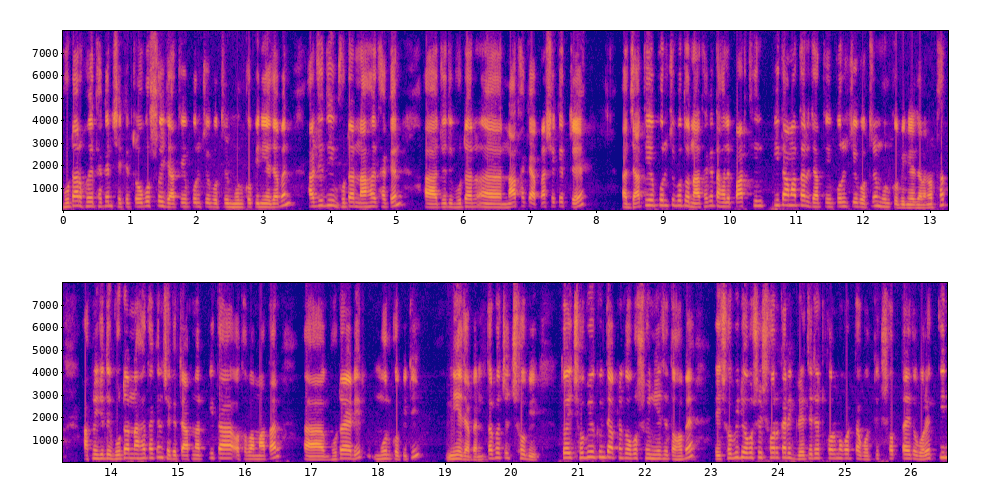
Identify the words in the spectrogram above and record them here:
ভোটার হয়ে থাকেন, সেক্ষেত্রে অবশ্যই জাতীয় পরিচয়পত্রের মূল কপি নিয়ে যাবেন। আর যদি ভোটার না হয়ে থাকেন যদি ভোটার না থাকে আপনার, সেক্ষেত্রে জাতীয় পরিচয়পত্র না থাকে, তাহলে প্রার্থীর পিতামাতার জাতীয় পরিচয়পত্রের মূল কপি নিয়ে যাবেন। অর্থাৎ আপনি যদি ভোটার না হয়ে থাকেন, সেক্ষেত্রে আপনার পিতা অথবা মাতার ভোটার আইডির মূল কপিটি নিয়ে যাবেন। তারপর হচ্ছে ছবি। তো এই ছবিও কিন্তু আপনাকে অবশ্যই নিয়ে যেতে হবে। এই ছবিটি অবশ্যই সরকারি গ্র্যাজুয়েটেড কর্মকর্তা কর্তৃক সত্যায়িত করে তিন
